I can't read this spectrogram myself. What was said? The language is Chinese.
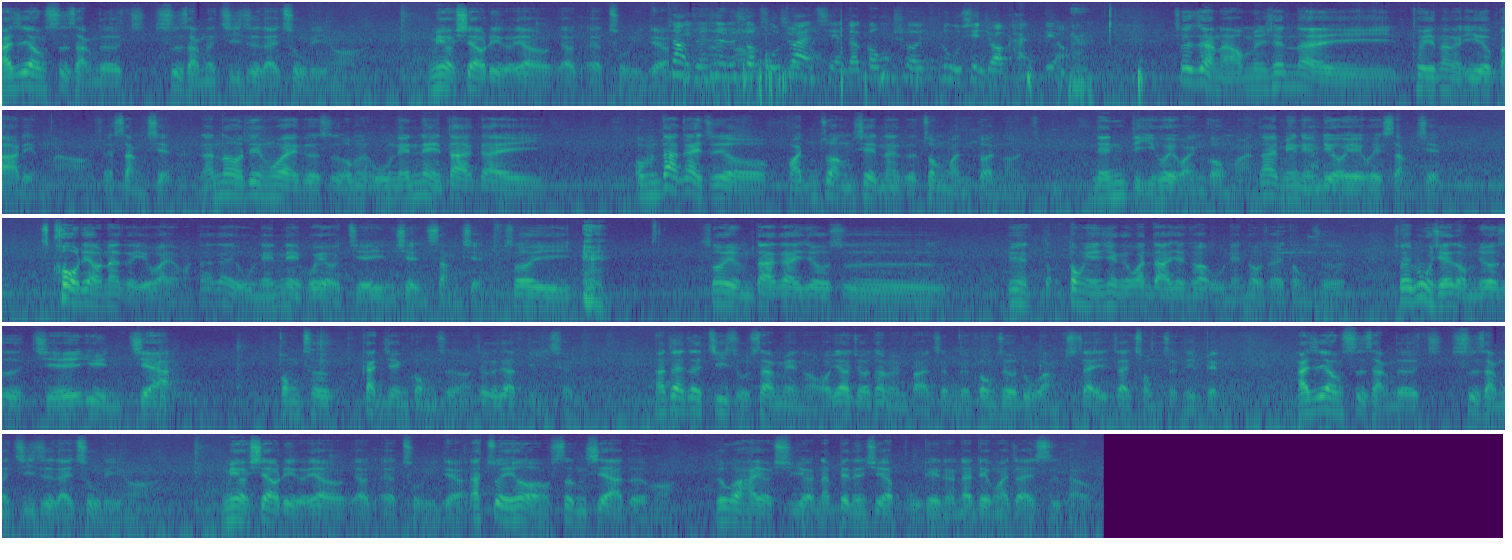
还是用市场的市场的机制来处理哈，没有效率的要要要处理掉。上主任是不是说不赚钱的公车路线就要砍掉？所以这样呢，我们现在推那个一二八零嘛，哦，在上线了。然后另外一个是我们五年内大概，我们大概只有环状线那个中环段哦，年底会完工嘛，大概明年六月会上线。扣掉那个以外嘛，大概五年内不会有捷运线上线。所以，所以我们大概就是因为动动沿线跟万大线都要五年后才通车，所以目前我们就是捷运加公车干线公车啊，这个叫底层。那在这基础上面哦，我要求他们把整个公车路网再再重整一遍，还是用市场的市场的机制来处理哈，没有效率的要要要处理掉。那最后剩下的哈，如果还有需要，那变成需要补贴的，那另外再思考。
